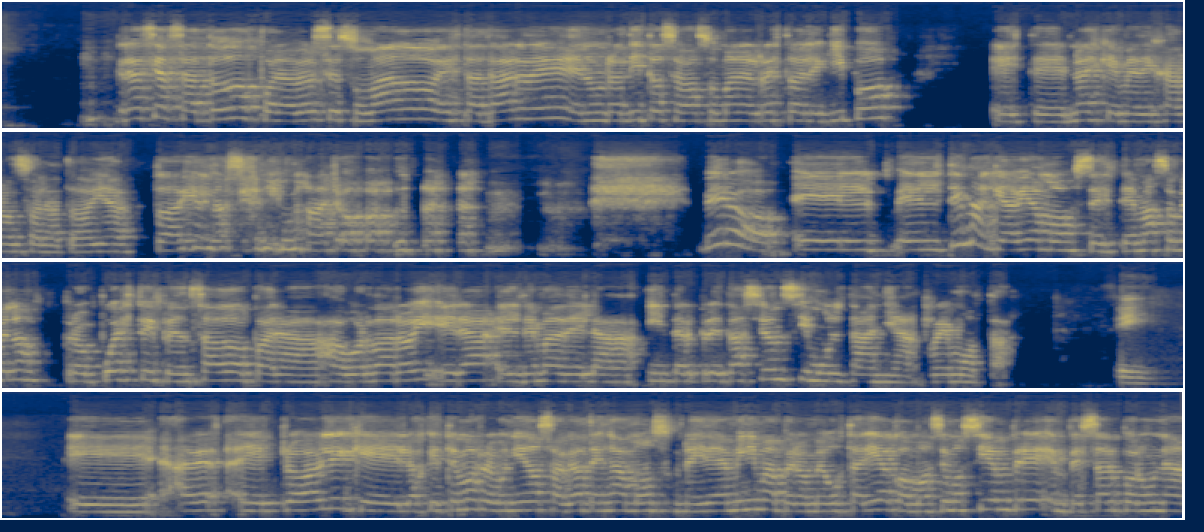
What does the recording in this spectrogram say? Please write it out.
Gracias a todos por haberse sumado esta tarde. En un ratito se va a sumar el resto del equipo. Este, no es que me dejaron sola, todavía, todavía no se animaron. Pero el, tema que habíamos este, más o menos propuesto y pensado para abordar hoy era el tema de la interpretación simultánea remota. Sí. Eh, es probable que los que estemos reunidos acá tengamos una idea mínima, pero me gustaría, como hacemos siempre, empezar por una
